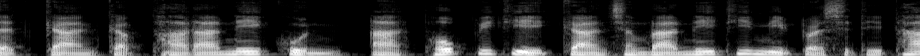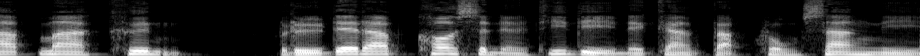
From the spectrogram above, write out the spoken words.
จัดการกับภาระหนี้คุณอาจพบวิธีการชำระหนี้ที่มีประสิทธิภาพมากขึ้น หรือได้รับข้อเสนอที่ดีในการปรับโครงสร้างหนี้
